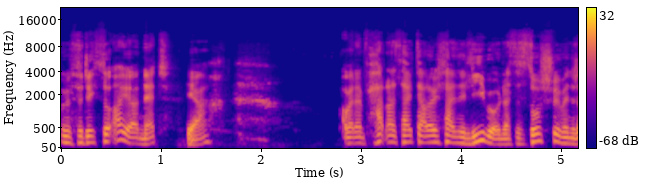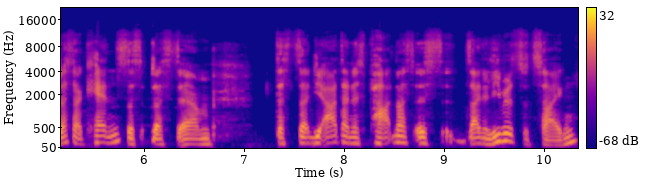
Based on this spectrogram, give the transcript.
Und für dich so, oh ja, nett, ja. Aber dein Partner zeigt dadurch seine Liebe und das ist so schön, wenn du das erkennst, dass, dass, ähm, dass die Art deines Partners ist, seine Liebe zu zeigen.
